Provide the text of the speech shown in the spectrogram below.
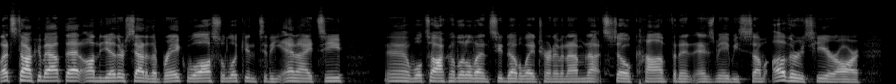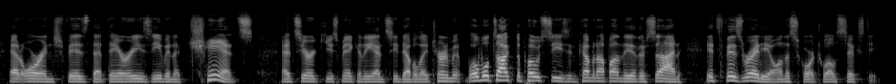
Let's talk about that on the other side of the break. We'll also look into the NIT eh, we'll talk a little NCAA tournament. I'm not so confident as maybe some others here are at Orange Fizz that there is even a chance at Syracuse making the NCAA tournament. Well, we'll talk the postseason coming up on the other side. It's Fizz Radio on the score 1260.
